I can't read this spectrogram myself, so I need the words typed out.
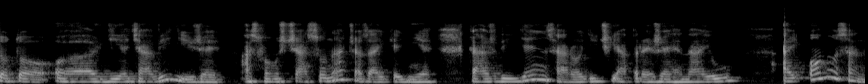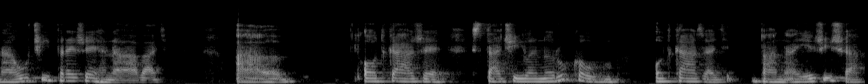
toto e, dieťa vidí, že aspoň z času na čas, aj keď nie každý deň sa rodičia prežehnajú, aj ono sa naučí prežehnávať. A odkáže, stačí len rukou odkázať pána Ježiša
